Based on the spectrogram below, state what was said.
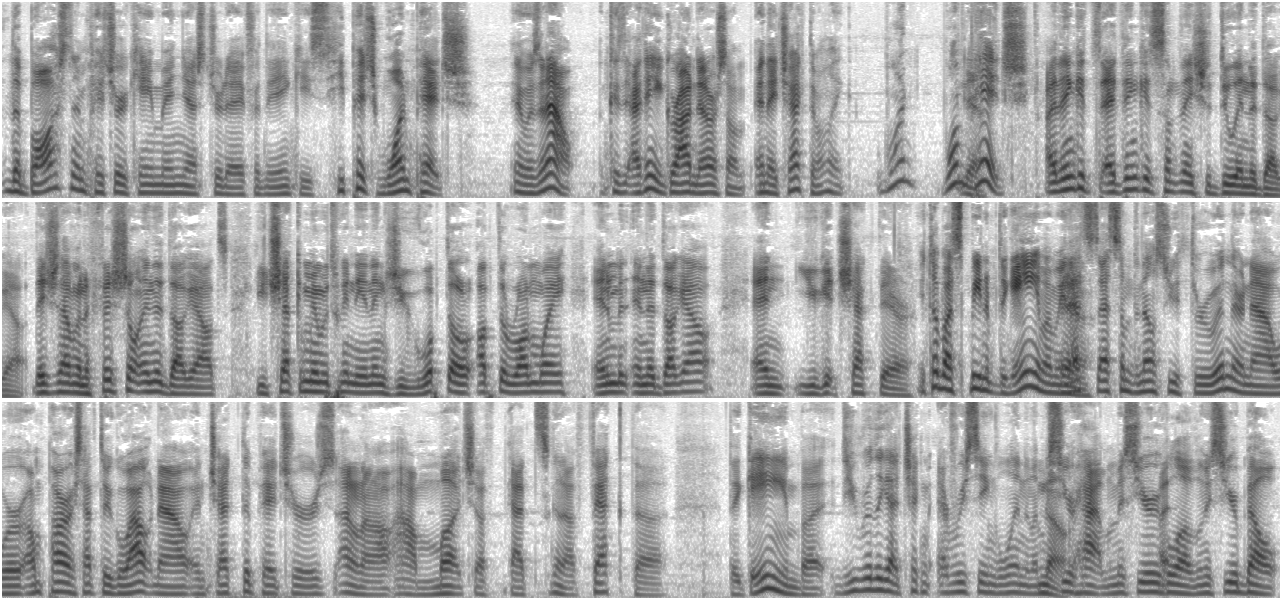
the Boston pitcher came in yesterday for the Yankees. He pitched one pitch and it was an out because I think he grounded out or something, and they checked him. I'm like one one Yeah. pitch. I think it's I think it's something they should do in the dugout. They should have an official in the dugouts. You check them in between the innings. You go up the up the runway in in the dugout, and you get checked there. You talk about speeding up the game. I mean, Yeah. that's that's something else you threw in there now, where umpires have to go out now and check the pitchers. I don't know how, how much of that's going to affect the the game, but do you really got to check every single inning? Let me No. see your hat. Let me see your glove. let me see your belt.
